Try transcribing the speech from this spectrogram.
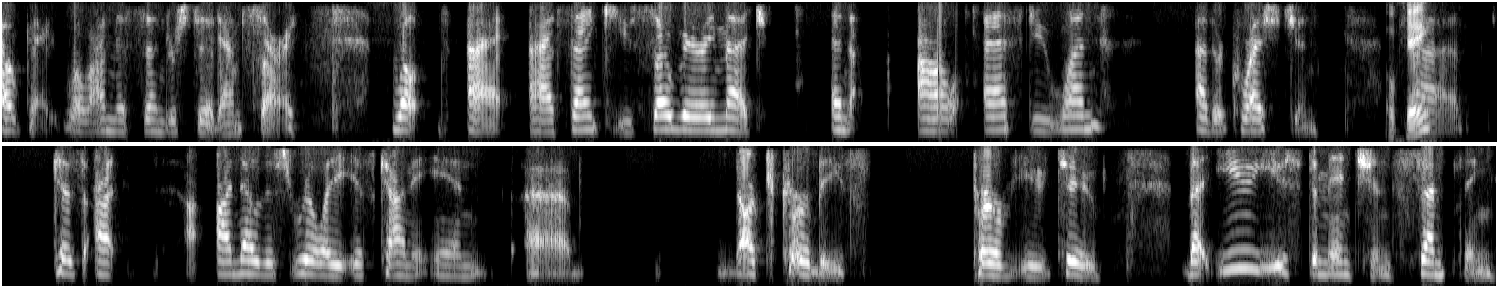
Okay. Well, I misunderstood. I'm sorry. Well, I I thank you so very much, and I'll ask you one other question. Okay. Because I I know this really is kind of in uh, Dr. Kirby's purview too, but you used to mention something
